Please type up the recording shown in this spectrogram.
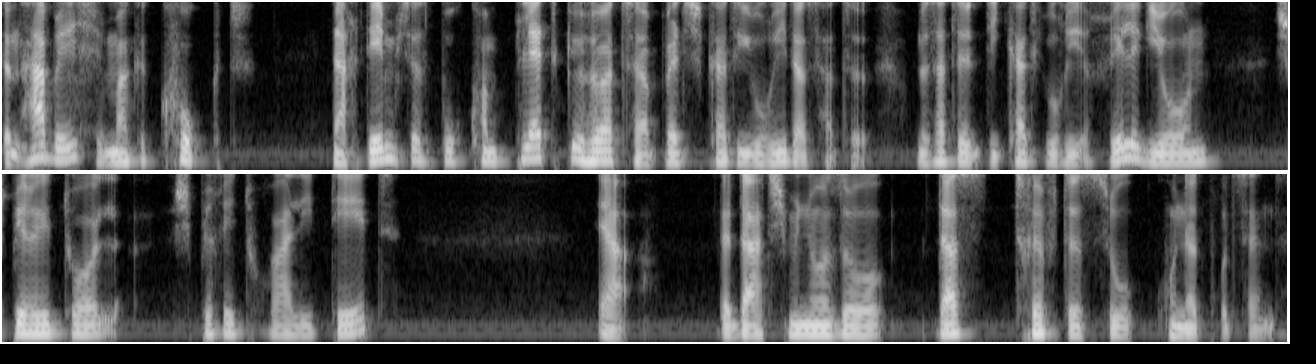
Dann habe ich mal geguckt, nachdem ich das Buch komplett gehört habe, welche Kategorie das hatte. Und das hatte die Kategorie Religion, Spiritual, Spiritualität. Ja, da dachte ich mir nur so, das trifft es zu 100 Prozent.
